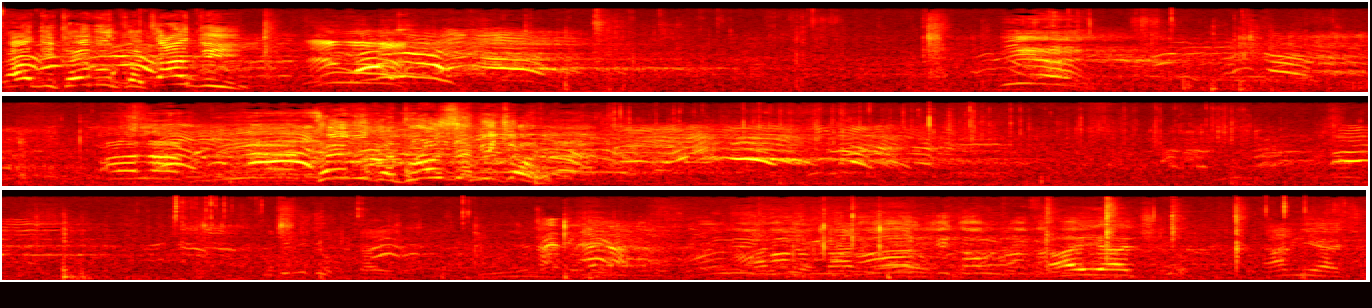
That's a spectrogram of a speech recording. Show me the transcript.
წადი თებუკა წადი ვიე. ალა ვიე. თებუკა დროზე ბიჭო არგი დავიღა. აი აჩი აი აჩი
